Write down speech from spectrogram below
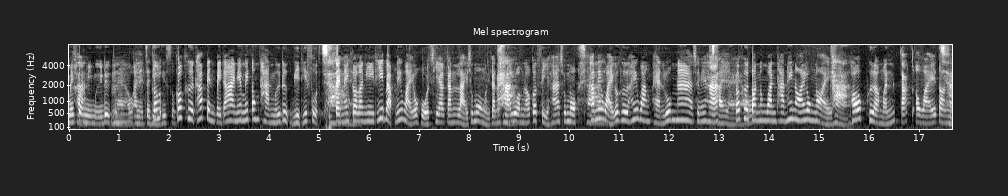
ไม่ควรค่ะมีมื้อดึกแล้ว อันนี้จะดีที่สุดก็ก็คือถ้าเป็นไปได้เนี่ยไม่ต้องทานมื้อดึกดีที่สุดใช่แต่ในกรณีที่แบบไม่ไหวโอ้โหเชียร์กันหลายชั่วโมงเหมือนกันนะคะค่ะรวมแล้วก็4ี่ห้าชั่วโมงใช่ถ้าไม่ไหวก็คือให้วางแผนล่วงหน้าใช่ไหมคะใช่แล้วก็คือตอนกลางวันทานให้น้อยลงหน่อยค่ะเพราะเผื่อเหมือนกักเอาไว้ตอนใช่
